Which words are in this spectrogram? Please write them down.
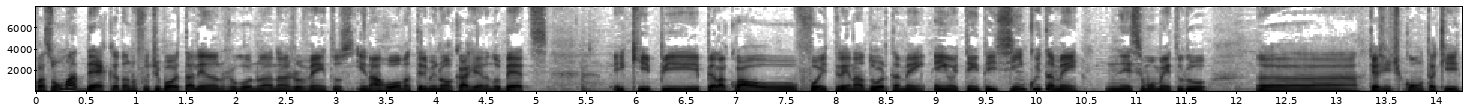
passou uma década no futebol italiano, jogou na, na Juventus e na Roma, terminou a carreira no Betis, equipe pela qual foi treinador também em 85 e também nesse momento do uh, que a gente conta aqui,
